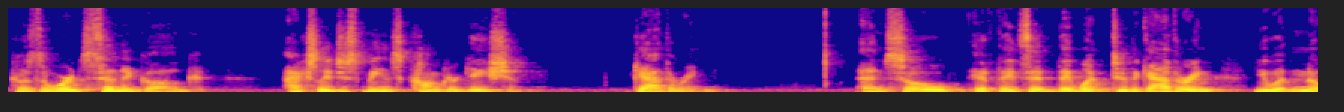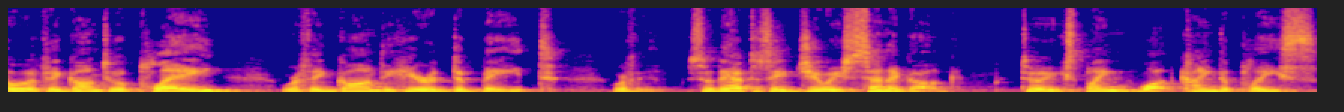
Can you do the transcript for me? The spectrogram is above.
Because the word synagogue actually just means congregation, gathering. And so if they said they went to the gathering, you wouldn't know if they'd gone to a play or if they'd gone to hear a debate. Or if, so they have to say Jewish synagogue to explain what kind of place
